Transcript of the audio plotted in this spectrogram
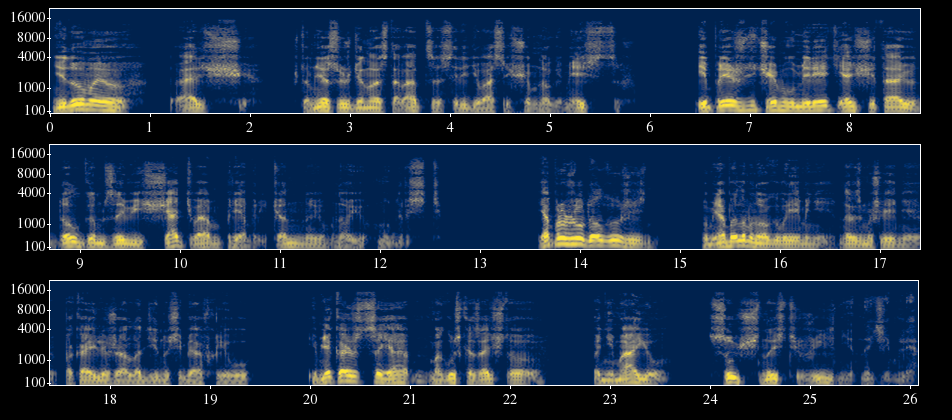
Не думаю, товарищи, что мне суждено оставаться среди вас еще много месяцев, и прежде чем умереть, я считаю долгом завещать вам приобретенную мною мудрость. Я прожил долгую жизнь. У меня было много времени на размышления, пока я лежал один у себя в хлеву. И мне кажется, я могу сказать, что понимаю сущность жизни на земле,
